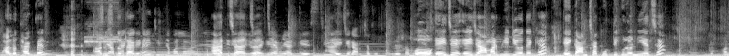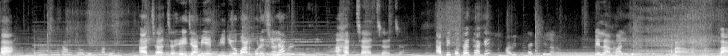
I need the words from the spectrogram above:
ভালো থাকবেন। সুস্থ থাকবেন। আচ্ছা, আচ্ছা, আচ্ছা। আচ্ছা। ও এই যে এই যে আমার ভিডিও দেখে এই গামছা কুর্তিগুলো নিয়েছে? বাহ। আচ্ছা আচ্ছা। এই যে আমি ভিডিও বার করেছিলাম। আচ্ছা আচ্ছা আচ্ছা। আপনি কোথায় থাকেন? আমি থাকি বেলানো বেলানা বাহ বাহ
